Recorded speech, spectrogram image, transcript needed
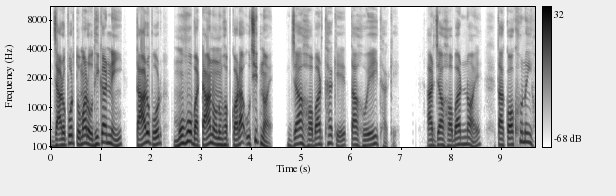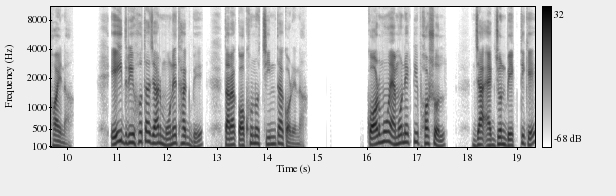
যার ওপর তোমার অধিকার নেই, তার ওপর মোহ বা টান অনুভব করা উচিত নয়। যা হবার থাকে, তা হয়েই থাকে। আর যা হবার নয়, তা কখনোই হয় না। এই দৃঢ়তা যার মনে থাকবে, তারা কখনো চিন্তা করে না। কর্ম এমন একটি ফসল, যা একজন ব্যক্তিকে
